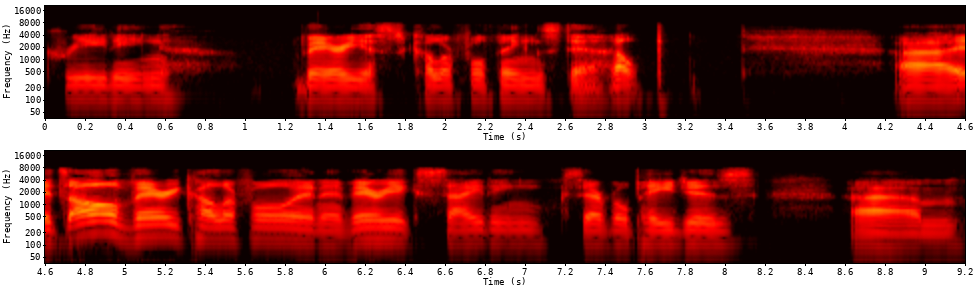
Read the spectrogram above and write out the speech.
creating various colorful things to help. Uh, it's all very colorful and a very exciting several pages um,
